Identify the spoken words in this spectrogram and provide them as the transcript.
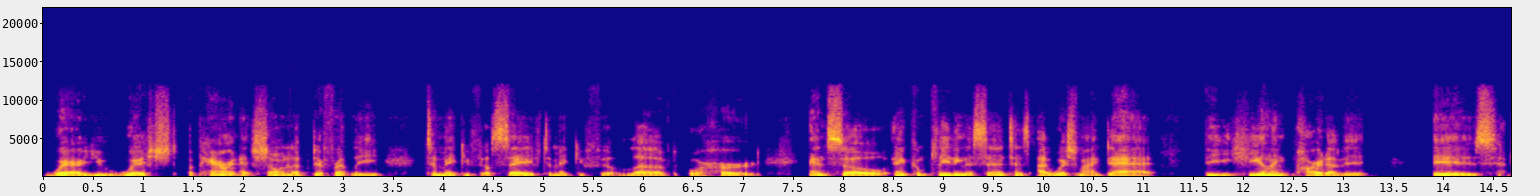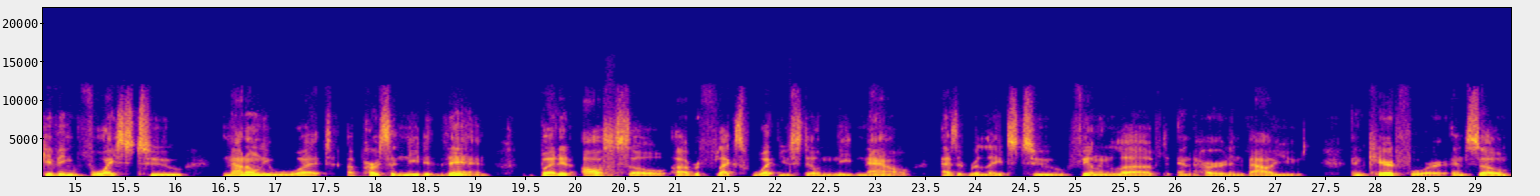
where you wished a parent had shown up differently to make you feel safe, to make you feel loved or heard. And so, in completing the sentence, I wish my dad, the healing part of it is giving voice to not only what a person needed then, but it also uh, reflects what you still need now as it relates to feeling loved and heard and valued and cared for. And so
